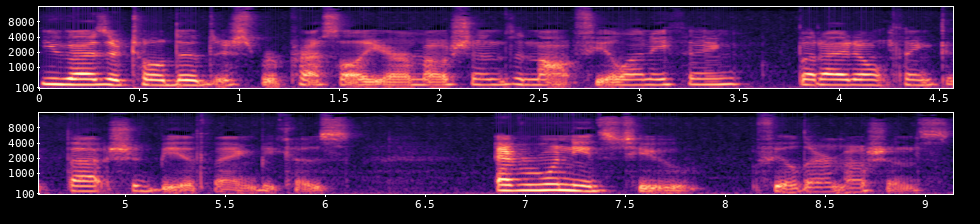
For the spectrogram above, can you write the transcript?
you guys are told to just repress all your emotions and not feel anything. But I don't think that should be a thing because everyone needs to feel their emotions.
